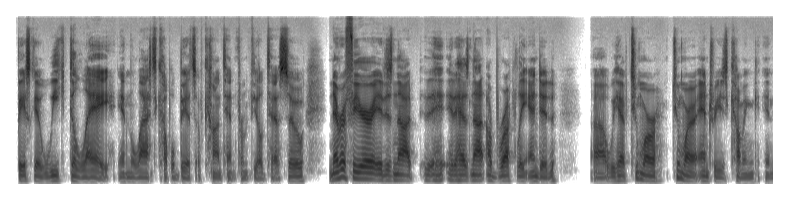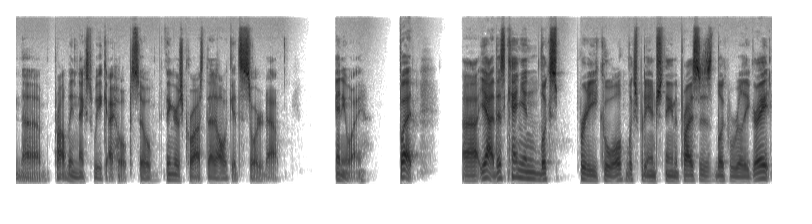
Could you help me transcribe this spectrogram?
basically a week delay in the last couple bits of content from field test. So never fear, it is not it has not abruptly ended. Uh, we have two more two more entries coming in uh, probably next week, I hope. So fingers crossed that all gets sorted out. Anyway, but uh, yeah, this Canyon looks pretty cool. Looks pretty interesting. The prices look really great.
